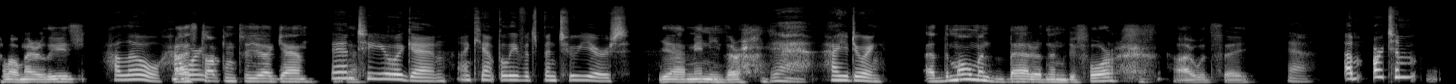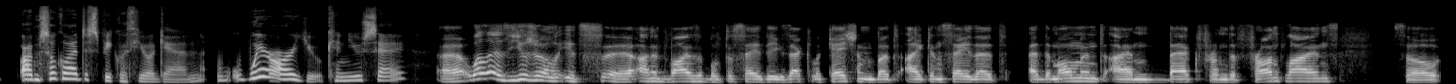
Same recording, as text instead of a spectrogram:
Hello, Mary Louise. Hello. How nice are talking to you again. And yeah. to you again. I can't believe it's been two years. Yeah, me neither. yeah. How are you doing? At the moment, better than before, I would say. Yeah. Um, Artem, I'm so glad to speak with you again. Where are you? Can you say? Uh, well, as usual, it's uh, unadvisable to say the exact location, but I can say that at the moment I'm back from the front lines. So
